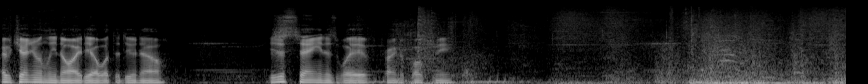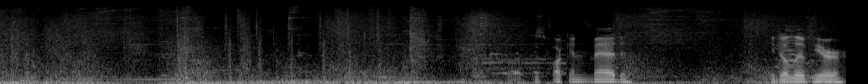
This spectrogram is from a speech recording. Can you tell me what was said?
I have genuinely no idea what to do now. He's just staying in his wave, trying to poke me. This fucking med. Need to live here.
